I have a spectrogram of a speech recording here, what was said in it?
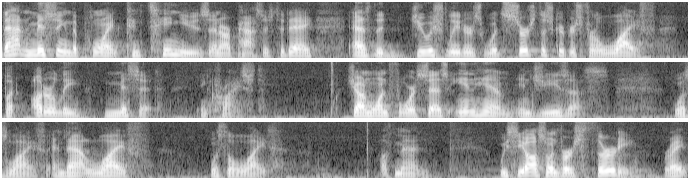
that missing the point continues in our passage today as the Jewish leaders would search the scriptures for life, but utterly miss it in Christ. John 1 4 says, In him, in Jesus, was life, and that life was the light of men. We see also in verse 30, right?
